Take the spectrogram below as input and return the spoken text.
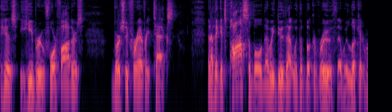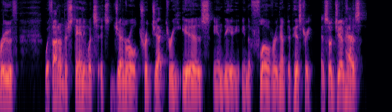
his Hebrew forefathers virtually for every text. And I think it's possible that we do that with the book of Ruth, that we look at Ruth without understanding what its general trajectory is in the in the flow of redemptive history. And so Jim has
